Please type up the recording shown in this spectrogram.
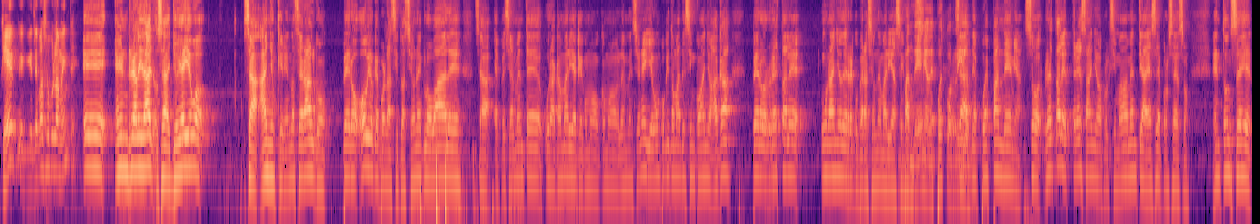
¿Qué? qué te pasó por la mente? Eh, en realidad, o sea, yo ya llevo, o sea, años queriendo hacer algo, pero obvio que por las situaciones globales, o sea, especialmente Huracán María, que como, como les mencioné, llevo un poquito más de cinco años acá, pero réstale un año de recuperación de María Simmons. Pandemia, después O corrido. sea, después pandemia. So, réstale tres años aproximadamente a ese proceso. Entonces,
